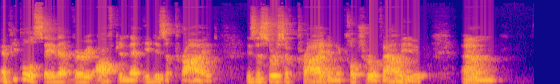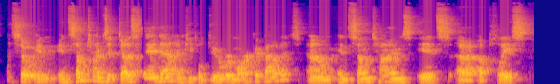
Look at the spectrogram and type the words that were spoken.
And people will say that very often that it is a pride, is a source of pride and a cultural value. Um, so in, in sometimes it does stand out and people do remark about it. Um, and sometimes it's a, a place,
